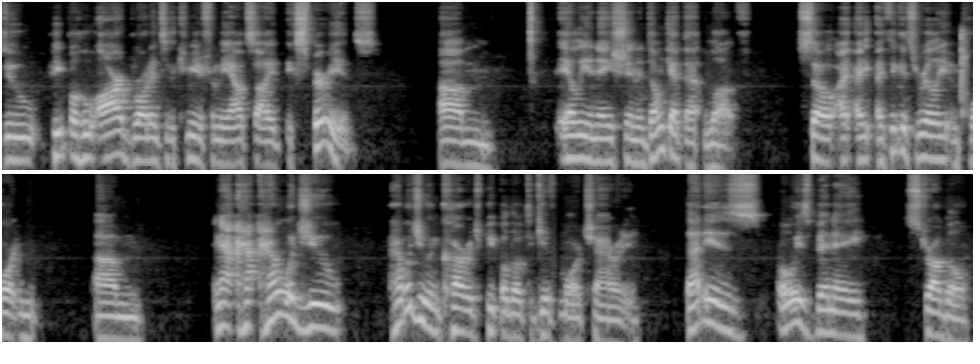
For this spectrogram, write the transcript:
Do people who are brought into the community from the outside experience um, alienation and don't get that love? So I, I, I think it's really important. Um, now, how, how would you how would you encourage people though to give more charity? That is always been a struggle.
